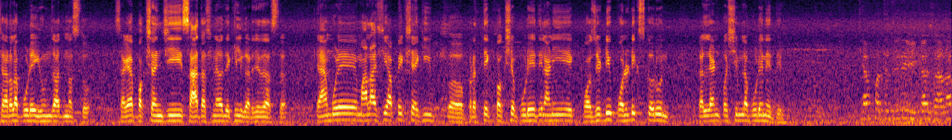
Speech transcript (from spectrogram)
शहराला पुढे घेऊन जात नसतो. सगळ्या पक्षांची साथ असणं देखील गरजेचं असतं. त्यामुळे मला अशी अपेक्षा आहे की प्रत्येक पक्ष पुढे येतील आणि एक पॉझिटिव्ह पॉलिटिक्स करून कल्याण पश्चिमला पुढे नेतील. ज्या पद्धतीने विकास झाला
